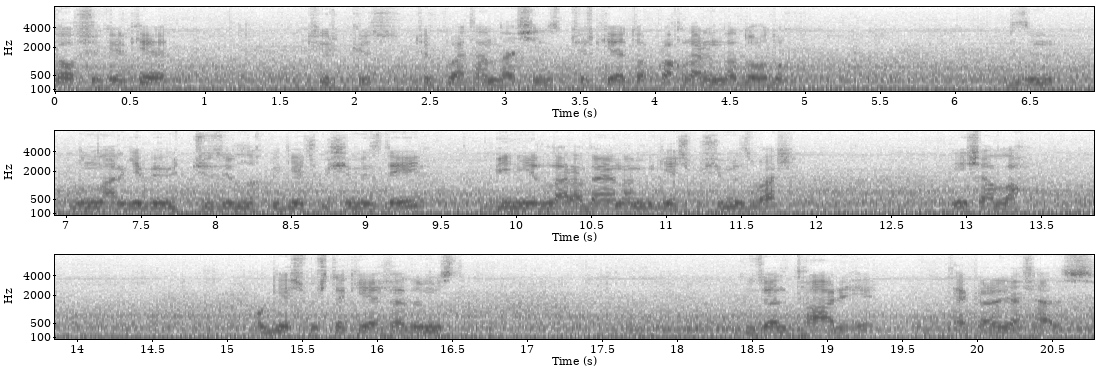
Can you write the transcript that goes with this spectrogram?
Çok şükür ki Türküz, Türk vatandaşıyız. Türkiye topraklarında doğduk. Bizim bunlar gibi 300 yıllık bir geçmişimiz değil, bin yıllara dayanan bir geçmişimiz var. İnşallah o geçmişteki yaşadığımız güzel tarihi tekrar yaşarız.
